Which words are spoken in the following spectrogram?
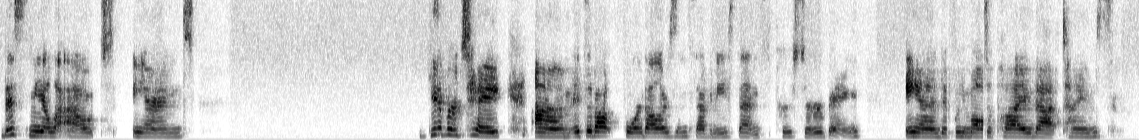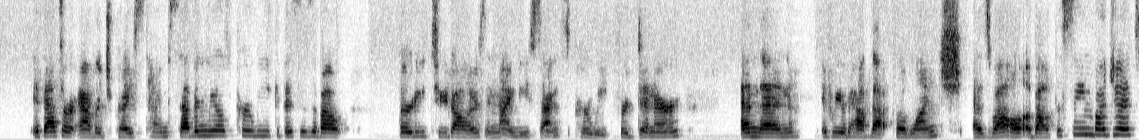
this meal out and give or take, um, it's about $4.70 per serving. And if we multiply that times, if that's our average price, times seven meals per week, this is about $32.90 per week for dinner. And then if we would have that for lunch as well, about the same budget,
